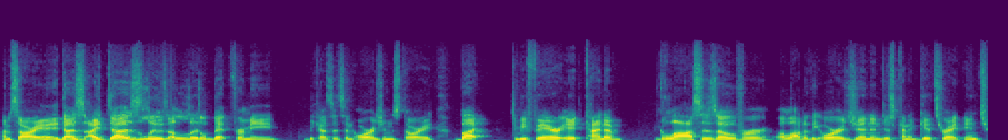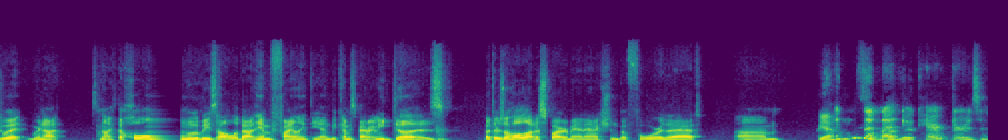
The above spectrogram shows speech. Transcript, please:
I'm sorry. It does. I does lose a little bit for me because it's an origin story. But to be fair, it kind of glosses over a lot of the origin and just kind of gets right into it. We're not. It's not like the whole movie's all about him finally at the end becoming Spider-Man. I mean, he does, but there's a whole lot of Spider-Man action before that. Um, yeah, And he's a net new character, isn't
